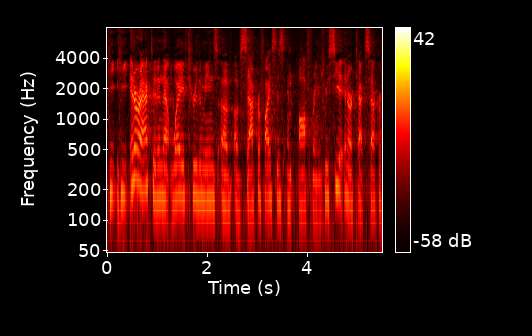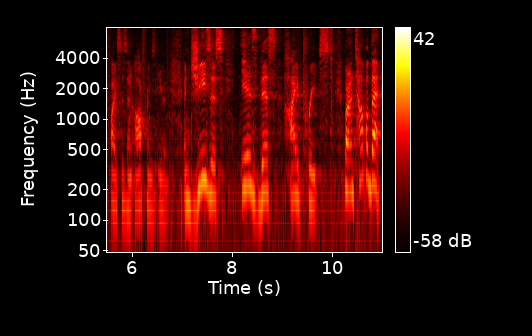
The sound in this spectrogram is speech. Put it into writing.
he, he interacted in that way through the means of, of sacrifices and offerings. We see it in our text, sacrifices and offerings, even. And Jesus is this high priest. But on top of that,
